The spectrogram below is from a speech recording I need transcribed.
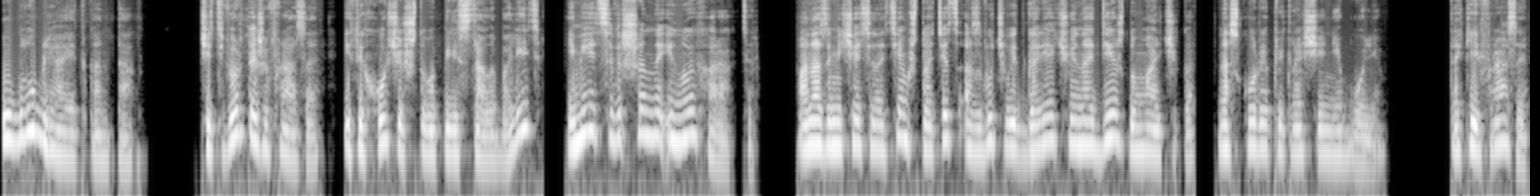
углубляет контакт. Четвертая же фраза «и ты хочешь, чтобы перестало болеть» имеет совершенно иной характер. Она замечательна тем, что отец озвучивает горячую надежду мальчика на скорое прекращение боли. Такие фразы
